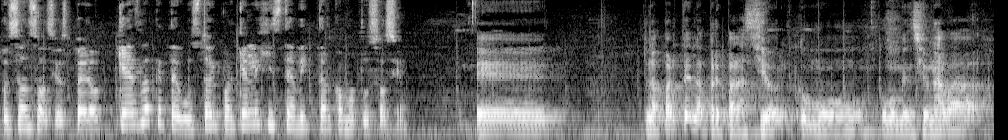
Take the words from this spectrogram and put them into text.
pues son socios, pero ¿qué es lo que te gustó y por qué elegiste a Víctor como tu socio? Eh, la parte de la preparación, como, como mencionaba,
